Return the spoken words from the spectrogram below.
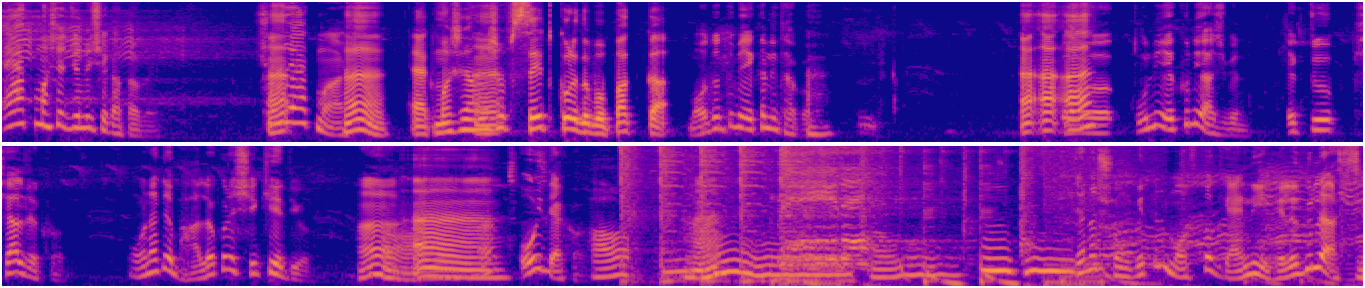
এক মাসের জন্য শেখাতে হবে। শুধু এক মাস? হ্যাঁ এক মাসে আমি সব সেট করে দেবো পাক্কা। মদন তুমি এখানেই থাকো। আ, আ, আ। তো উনি এখনই আসবেন। একটু খেয়াল রেখো। ওনাকে ভালো করে শিখিয়ে দিও। হ্যাঁ। আ, ওই দেখো। যেন সঙ্গীতের মস্ত জ্ঞানী হেলে দুলে আসছে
